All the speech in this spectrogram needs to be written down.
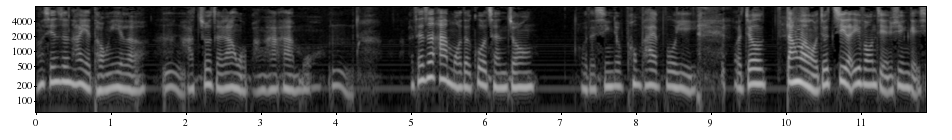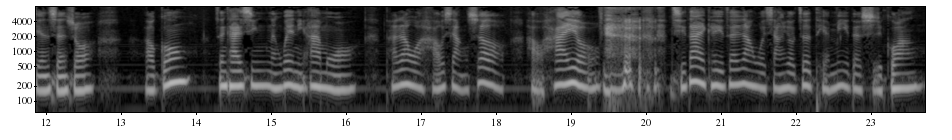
然后先生他也同意了，嗯，他坐着让我帮他按摩，嗯，在这按摩的过程中，我的心就澎湃不已，我就当晚我就寄了一封简讯给先生说，老公真开心能为你按摩，他让我好享受。好嗨哟、哦！期待可以再让我享有这甜蜜的时光。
